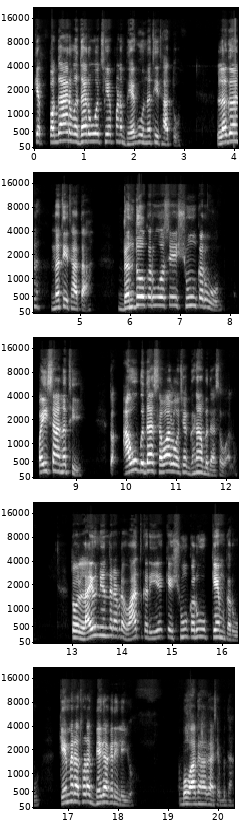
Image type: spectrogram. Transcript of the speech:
કે પગાર વધારવો છે પણ ભેગું નથી થતું. લગન નથી થતા. ધંધો કરવો છે શું કરવું? પૈસા નથી. તો આવું બધા સવાલો છે, ઘણા બધા સવાલો. તો લાઈવની અંદર આપણે વાત કરીએ કે શું કરવું, કેમ કરવું? કેમેરા થોડાક ભેગા કરી લેજો. બહુ આગા આગા છે બધા.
